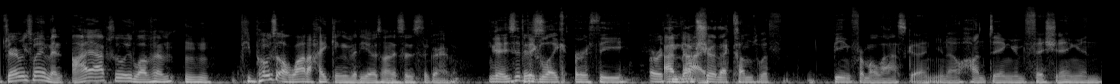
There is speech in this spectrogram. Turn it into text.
Jeremy Swayman, I absolutely love him. Mm-hmm. He posts a lot of hiking videos on his Instagram. Yeah, he's a This- big like earthy. Earthy I'm, I'm guy. sure that comes with being from Alaska and you know hunting and fishing and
